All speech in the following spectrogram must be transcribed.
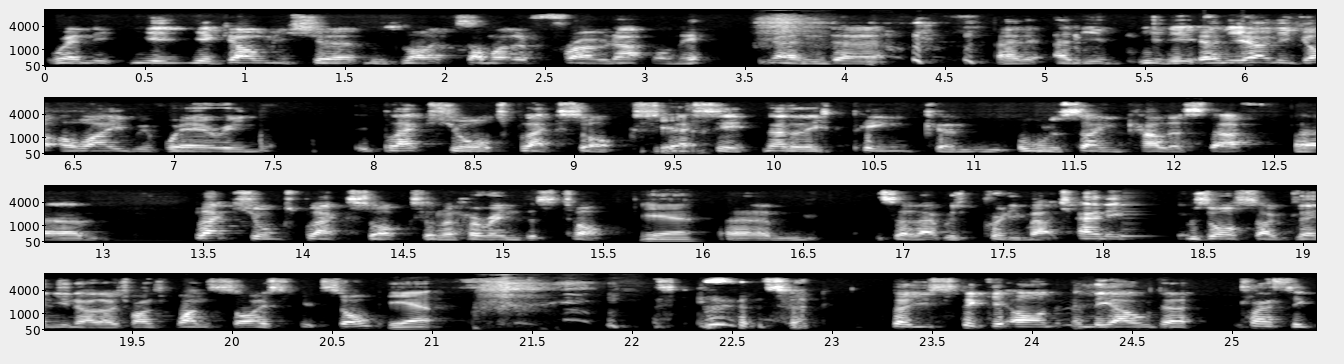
when your, your goalie shirt was like someone had thrown up on it, and uh, and, and you, you and you only got away with wearing black shorts, black socks. Yeah. That's it. None of this pink and all the same colour stuff. Um, black shorts, black socks, and a horrendous top. Yeah. Um, so that was pretty much, and it was also Glenn. You know those ones, one size fits all. Yeah. so, so you stick it on, and the older classic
